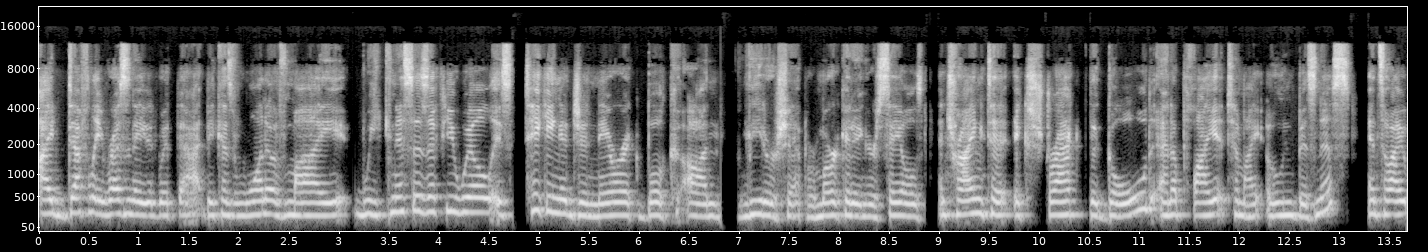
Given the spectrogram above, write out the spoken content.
I definitely resonated with that because one of my weaknesses, if you will, is taking a generic book on leadership or marketing or sales and trying to extract the gold and apply it to my own business. And so I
